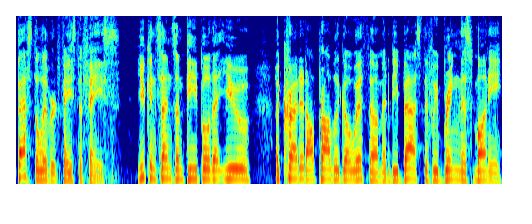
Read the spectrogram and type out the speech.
best delivered face to face. You can send some people that you accredit, I'll probably go with them. It'd be best if we bring this money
